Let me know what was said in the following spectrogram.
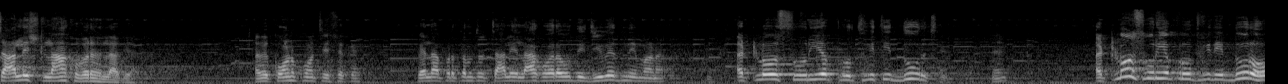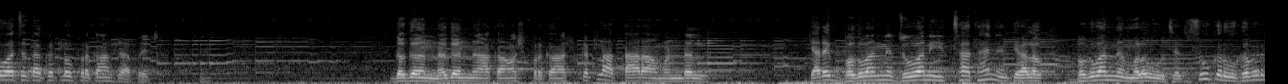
ચાલીસ લાખ વર્ષ લાગે. હવે કોણ પહોંચી શકે? પહેલા પ્રથમ તો ચાલીસ લાખ વર્ષ સુધી જીવે જ નહીં માણસ. એટલો સૂર્ય પૃથ્વીથી દૂર છે. હે? એટલો સૂર્ય પૃથ્વીથી દૂર હોવા છતાં કેટલો પ્રકાશ આપે છે? ગગન અગન આકાશ, પ્રકાશ, કેટલા તારા મંડળ ક્યારેક ભગવાનને જોવાની ઈચ્છા થાય ને કે હાલો, ભગવાનને મળવું છે. તો શું કરવું ખબર?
